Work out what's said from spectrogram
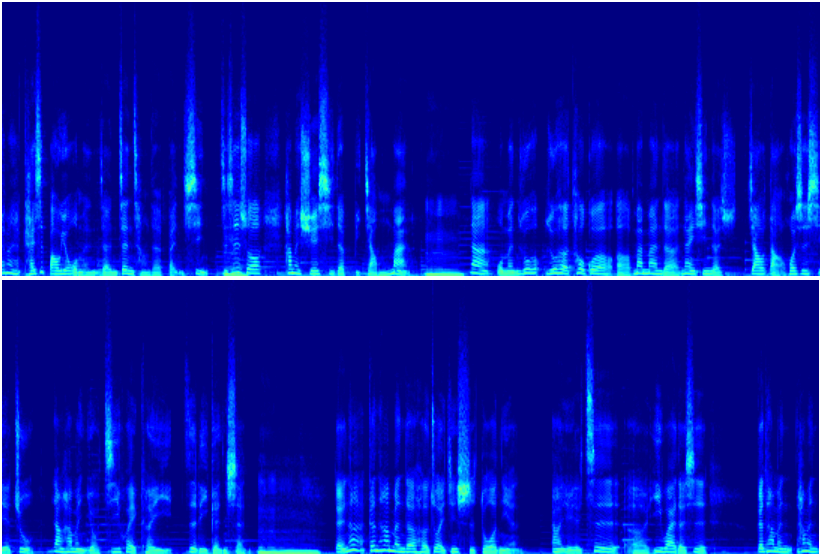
他们还是保有我们人正常的本性，只是说他们学习的比较慢。嗯，那我们如如何透过呃慢慢的、耐心的教导或是协助，让他们有机会可以自力更生？嗯嗯嗯。对，那跟他们的合作已经十多年啊，有一次呃意外的是，跟他们他们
